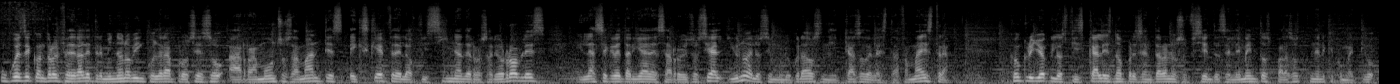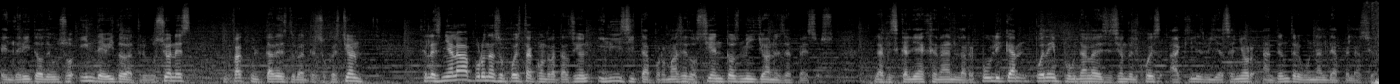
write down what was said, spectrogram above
Un juez de control federal determinó no vincular a proceso a Ramón Sosamantes, ex jefe de la oficina de Rosario Robles en la Secretaría de Desarrollo Social y uno de los involucrados en el caso de la estafa maestra. Concluyó que los fiscales no presentaron los suficientes elementos para sostener que cometió el delito de uso indebido de atribuciones y facultades durante su gestión. Se le señalaba por una supuesta contratación ilícita por más de 200 millones de pesos. La Fiscalía General de la República puede impugnar la decisión del juez Aquiles Villaseñor ante un tribunal de apelación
